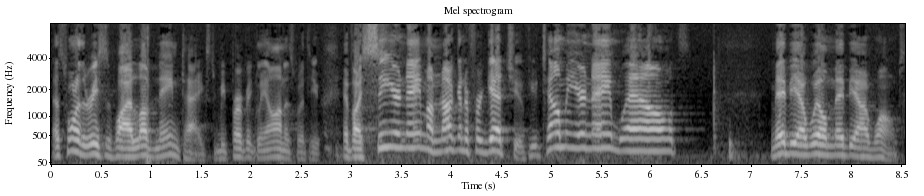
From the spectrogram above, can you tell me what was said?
That's one of the reasons why I love name tags, to be perfectly honest with you. If I see your name, I'm not going to forget you. If you tell me your name, well, maybe I will, maybe I won't.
